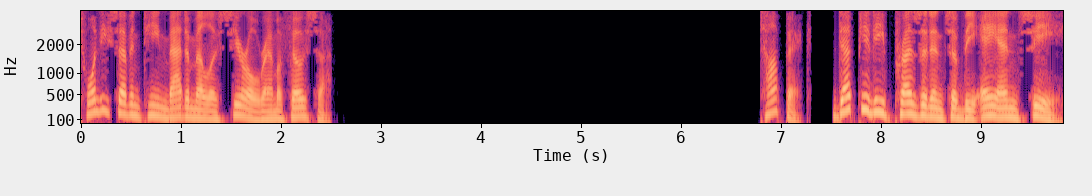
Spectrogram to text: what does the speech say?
2017 Matamela Cyril Ramaphosa. Topic Deputy Presidents of the ANC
